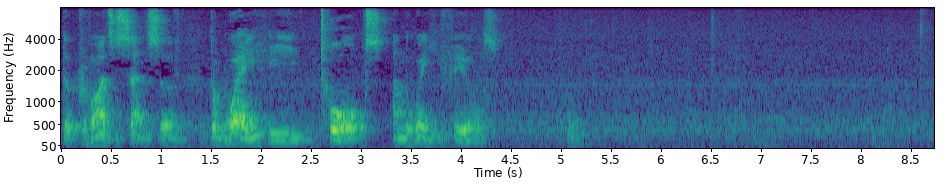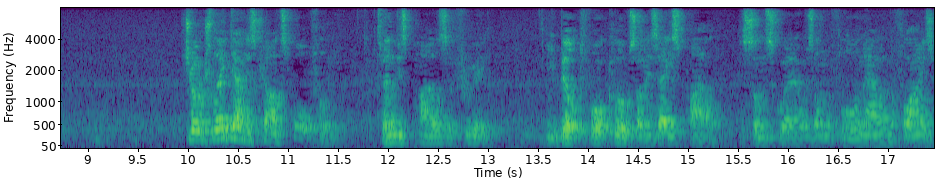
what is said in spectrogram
that provides a sense of the way he talks and the way he feels. George laid down his cards thoughtfully, turned his piles of three. He built four clubs on his ace pile. The sun square was on the floor now, and the flies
